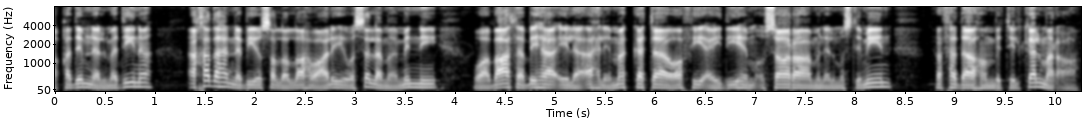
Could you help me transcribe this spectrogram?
قدمنا المدينة أخذها النبي صلى الله عليه وسلم مني وبعث بها إلى أهل مكة وفي أيديهم أسارى من المسلمين ففداهم بتلك المرأة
